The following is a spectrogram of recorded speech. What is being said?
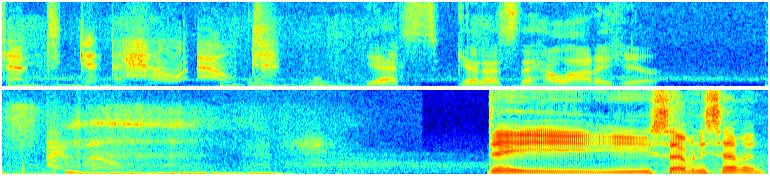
Except get the hell out. Yes, get us the hell out of here. I will. Day 77.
